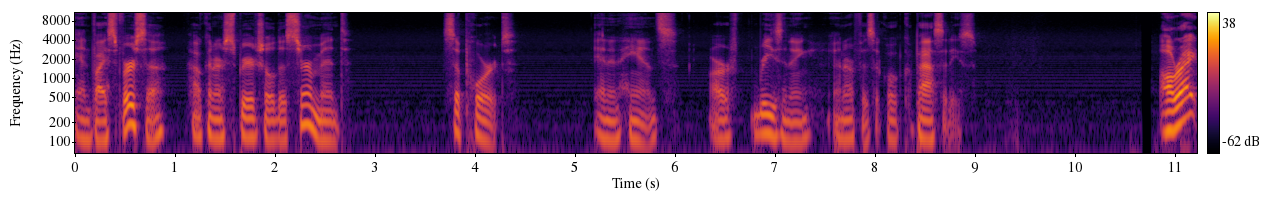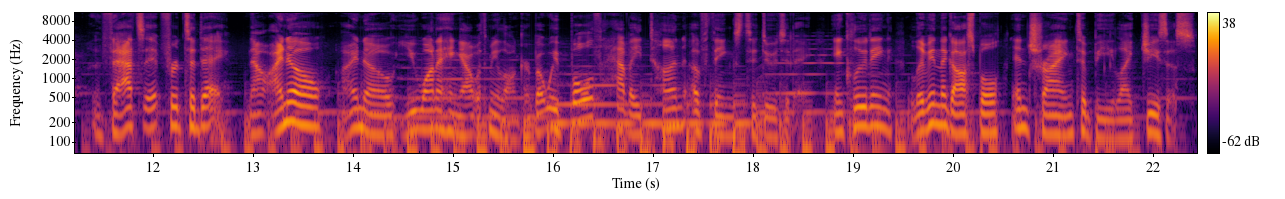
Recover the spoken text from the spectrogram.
And vice versa, how can our spiritual discernment support and enhance our reasoning and our physical capacities? All right, that's it for today. Now, I know, I know you want to hang out with me longer, but we both have a ton of things to do today, including living the gospel and trying to be like Jesus.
